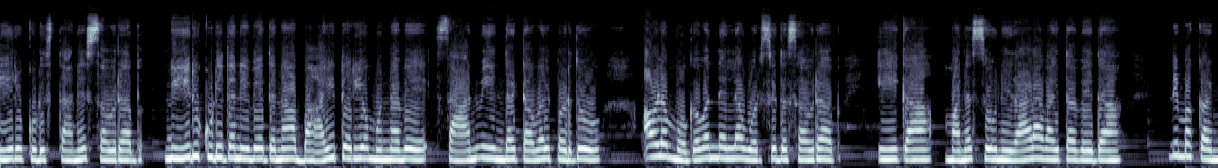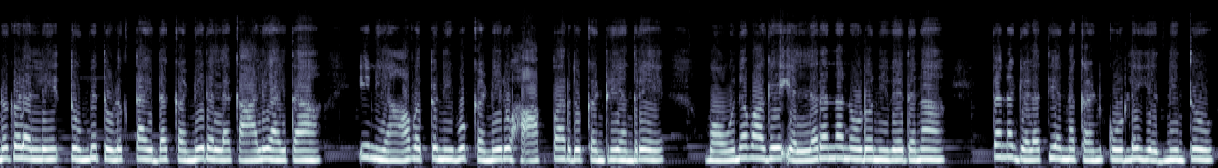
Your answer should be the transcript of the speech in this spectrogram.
ನೀರು ಕುಡಿಸ್ತಾನೆ ಸೌರಭ್. ನೀರು ಕುಡಿದ ನಿವೇದನ ಬಾಯಿ ತೆರೆಯೋ ಮುನ್ನವೇ ಸಾನ್ವಿಯಿಂದ ಟವಲ್ ಪಡೆದು ಅವಳ ಮೊಗವನ್ನೆಲ್ಲ ಒರೆಸಿದ ಸೌರಭ್, ಈಗ ಮನಸ್ಸು ನಿರಾಳವಾಯ್ತ ವೇದ. ನಿಮ್ಮ ಕಣ್ಣುಗಳಲ್ಲಿ ತುಂಬಿ ತುಳುಕ್ತಾ ಇದ್ದ ಕಣ್ಣೀರೆಲ್ಲ ಖಾಲಿ ಆಯ್ತಾ? ಇನ್ ಯಾವತ್ತು ನೀವು ಕಣ್ಣೀರು ಹಾಕ್ಬಾರ್ದು ಕಣ್ರಿ ಅಂದ್ರೆ ಮೌನವಾಗಿ ಎಲ್ಲರನ್ನ ನೋಡೋ ನಿವೇದನ? ತನ್ನ ಗೆಳತಿಯನ್ನ ಕಣ್ ಕೂಡ್ಲೆ ಎದ್ ನಿಂತು,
